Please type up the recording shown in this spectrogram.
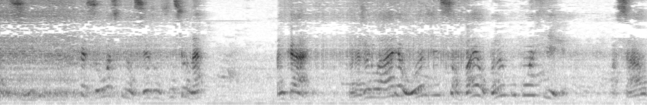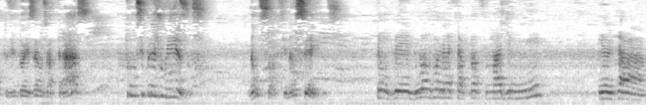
auxílio de pessoas que não sejam funcionários bancários. Dona Januária hoje só vai ao banco com a filha. O assalto de dois anos atrás trouxe prejuízos, não só financeiros. Se eu ver duas mulheres se aproximar de mim, eu já,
